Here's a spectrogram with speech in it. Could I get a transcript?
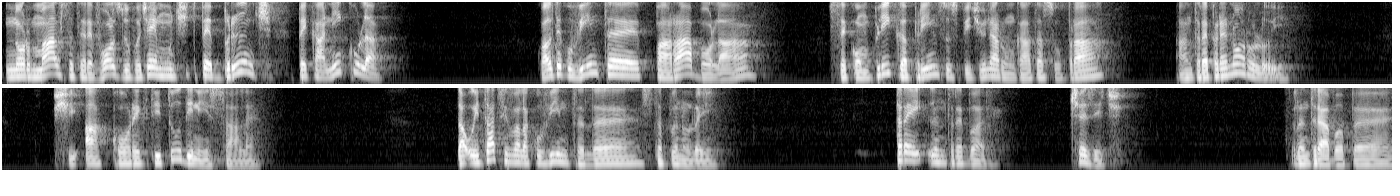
normal să te revolți după ce ai muncit pe brânci, pe caniculă? Cu alte cuvinte, parabola se complică prin suspiciunea aruncată asupra antreprenorului și a corectitudinii sale. Dar uitați-vă la cuvintele stăpânului. Trei întrebări. Ce zici? Îl întreabă pe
